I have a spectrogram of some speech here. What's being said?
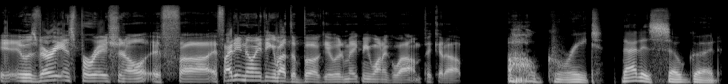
It, was very inspirational. If uh, if I didn't know anything about the book, it would make me want to go out and pick it up. Oh, great! That is so good.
